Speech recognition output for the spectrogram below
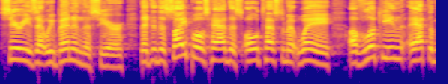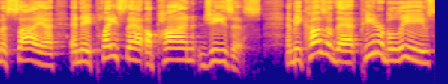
series that we've been in this year that the disciples had this Old Testament way of looking at the Messiah and they placed that upon Jesus. And because of that, Peter believes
